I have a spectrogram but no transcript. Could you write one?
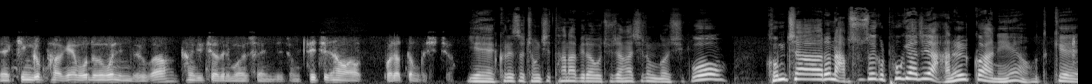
예, 긴급하게 모든 의원님들과 당직자들이 모여서 이제 좀 대치 상황을 벌였던 것이죠. 예. 그래서 정치 탄압이라고 주장하시는 것이고 검찰은 압수수색을 포기하지 않을 거 아니에요. 어떻게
